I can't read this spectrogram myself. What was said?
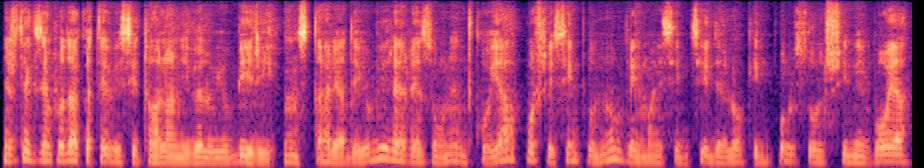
Deci, de exemplu, dacă te vei situa la nivelul iubirii în starea de iubire, rezonând cu ea, pur și simplu nu vei mai simți deloc impulsul și nevoia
